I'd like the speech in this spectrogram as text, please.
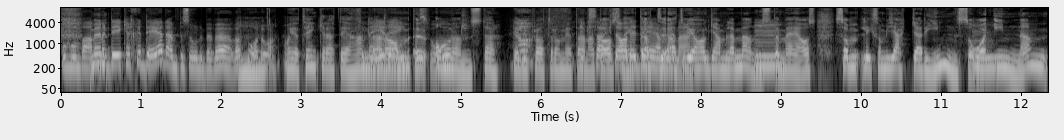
Och hon bara, Men- men, det är kanske det den personen behöver öva på då. Och jag tänker att det handlar det om, om mönster. Det vi pratar om i ett annat Exakt, ja, avsnitt. jag att, att vi har gamla mönster med oss som liksom jackar in så Mm. innan,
